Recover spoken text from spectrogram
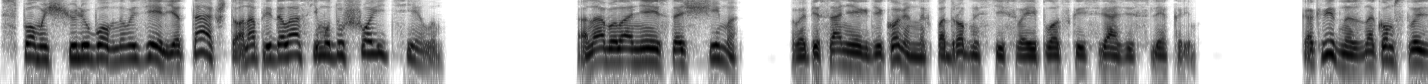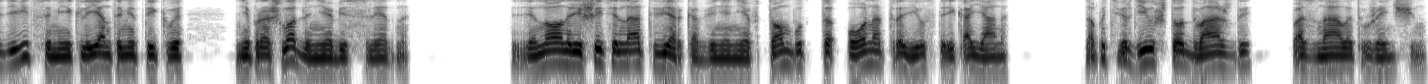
с помощью любовного зелья так, что она предалась ему душой и телом. Она была неистощима в описаниях диковинных подробностей своей плотской связи с лекарем. Как видно, знакомство с девицами и клиентами тыквы не прошло для нее бесследно. Зенон решительно отверг обвинение в том, будто он отравил старика Яна, но подтвердил, что дважды познал эту женщину.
